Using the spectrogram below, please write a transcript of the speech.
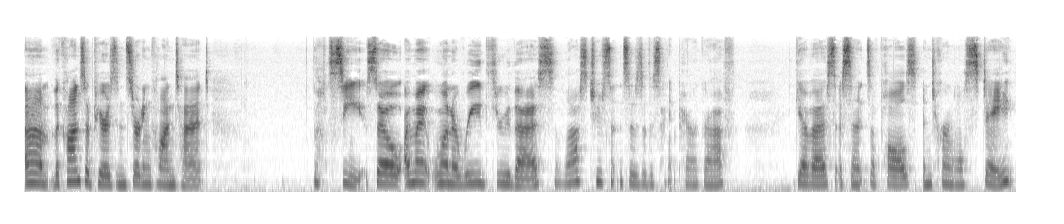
um, the concept here is inserting content. Let's see. So I might want to read through this. The last two sentences of the second paragraph give us a sense of Paul's internal state.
